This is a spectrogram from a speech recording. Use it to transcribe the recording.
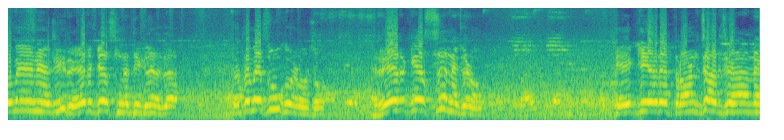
તમે એને હજી રેર કેસ નથી ગણતા. તો તમે શું ગણો છો? રેર કેસ છે ને ગણો? કે અરે ત્રણ ચાર જણાને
